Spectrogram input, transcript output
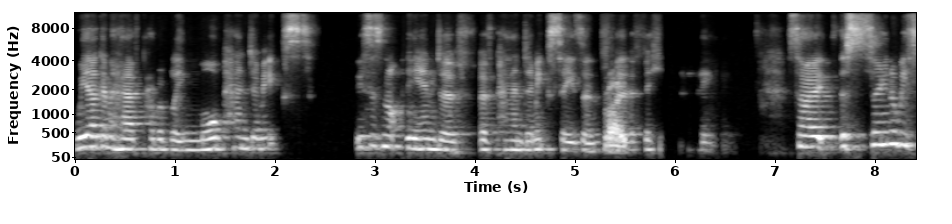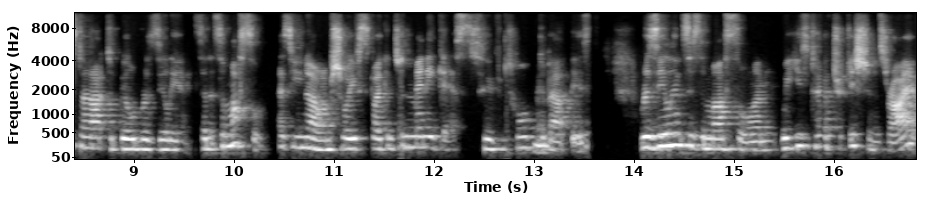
We are going to have probably more pandemics. This is not the end of, of pandemic season for, right. for humanity. So the sooner we start to build resilience, and it's a muscle, as you know, I'm sure you've spoken to many guests who've talked mm. about this. Resilience is a muscle and we used to have traditions, right?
